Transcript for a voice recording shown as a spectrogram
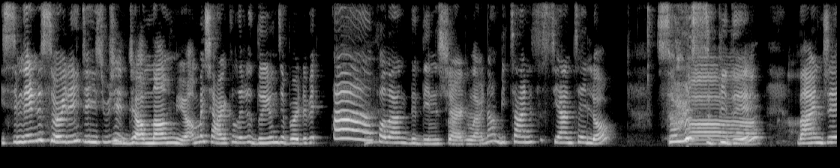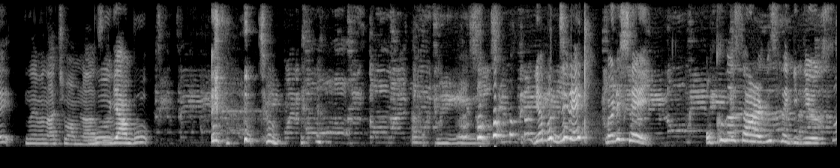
isimlerini söyleyince hiçbir şey canlanmıyor ama şarkıları duyunca böyle bir aa falan dediğiniz şarkılardan bir tanesi Sientello. Sir Aa. Speedy. Bence Bunu hemen açmam lazım. bu yani bu çok ya bu direkt böyle şey okula servisle gidiyorsun.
